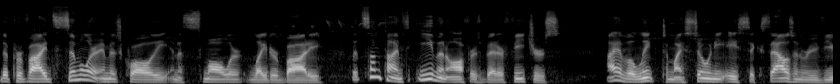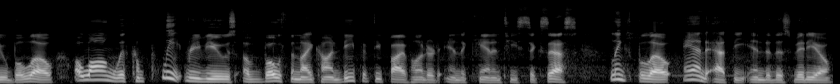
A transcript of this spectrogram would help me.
that provide similar image quality in a smaller, lighter body that sometimes even offers better features. I have a link to my Sony a6000 review below, along with complete reviews of both the Nikon D5500 and the Canon T6S, linked below and at the end of this video.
